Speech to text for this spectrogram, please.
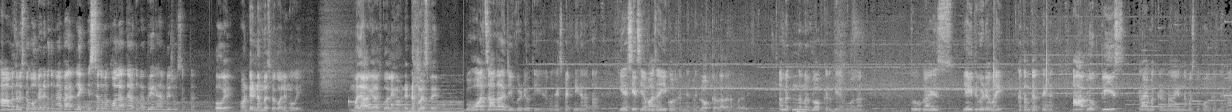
हाँ मतलब इस पे कॉल करने पे तो मैं लाइक इससे तो मैं कॉल आता है तो मैं ब्रेन हैमरेज हो सकता है। हो गए। हॉन्टेड नंबर्स पे कॉलिंग हो गई। मज़ा आ गया आज कॉलिंग हॉन्टेड नंबर्स पे। बहुत ज़्यादा अजीब वीडियो थी मैंने एक्सपेक्ट नहीं करा था कि ऐसी ऐसी आवाज़ आएगी कॉल करने पे। ब्लॉक कर रहा था नंबर अभी। अब मैं नंबर ब्लॉक कर दिया है वो वाला। तो गाइस यही थी वीडियो भाई। खत्म करते हैं। आप लोग प्लीज़ ट्राई मत करना इन नंबर्स पे कॉल करने का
